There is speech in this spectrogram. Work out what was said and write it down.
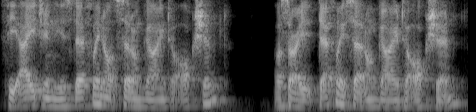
if the agent is definitely not set on going to auction. Oh, sorry, definitely set on going to auction.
